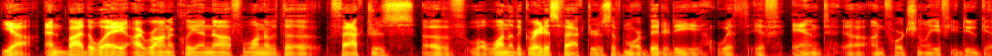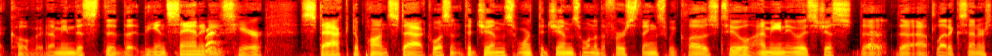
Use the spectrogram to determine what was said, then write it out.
Yeah, and by the way, ironically enough, one of the factors of well, one of the greatest factors of morbidity with if and uh, unfortunately if you do get COVID. I mean, this the the, the insanities right. here stacked upon stacked. Wasn't the gyms weren't the gyms one of the first things we closed too? I mean, it was just the the athletic centers.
